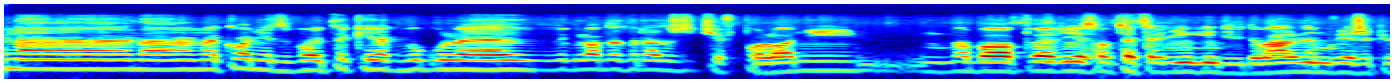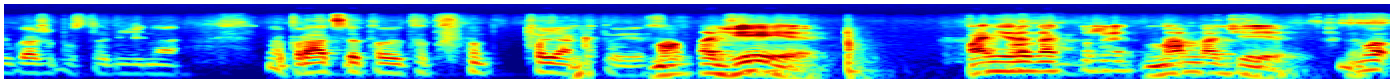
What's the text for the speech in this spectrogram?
na, na, na koniec, Wojtek, jak w ogóle wygląda teraz życie w Polonii, no bo pewnie są te treningi indywidualne, mówię, że piłkarze postawili na, na pracę, to, to, to, to jak to jest? Mam nadzieję. Panie redaktorze, mam nadzieję. No,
